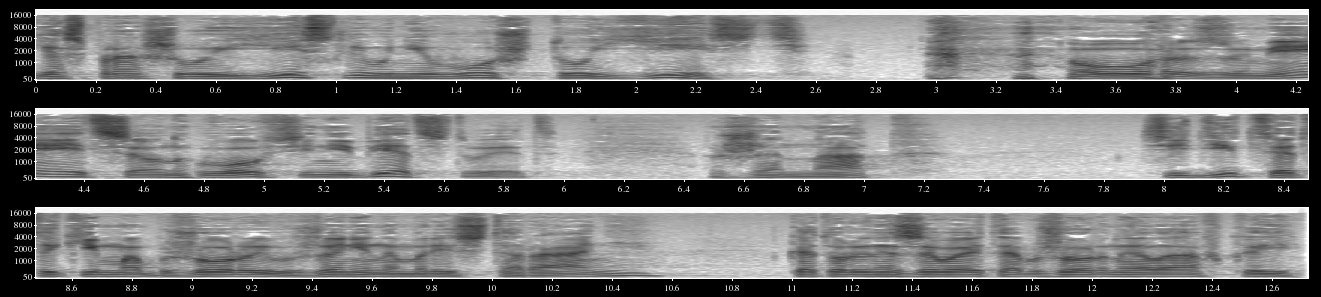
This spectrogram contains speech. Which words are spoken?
Я спрашиваю, есть ли у него что есть? О, разумеется, он вовсе не бедствует. Женат, сидит этаким обжорой в Женином ресторане, который называет обжорной лавкой,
